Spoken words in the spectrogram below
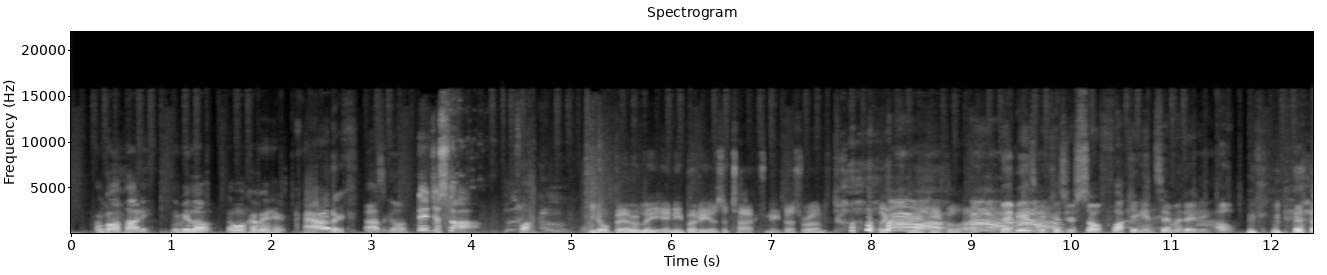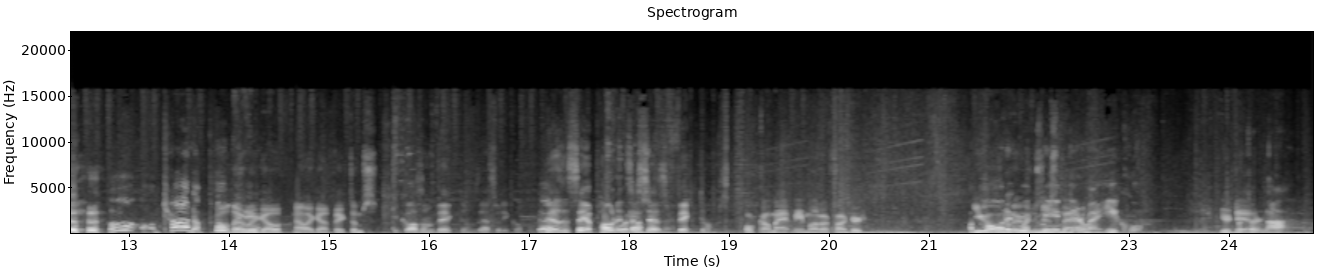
I'm going potty. Leave me alone. No one come in here. Howdy. How's it going? Ninja star. Fuck. You know, barely anybody has attacked me this round. Like three people have. Maybe it's because you're so fucking intimidating. Oh, Oh, I'm trying to poop Oh, there we here. go. Now I got victims. he calls them victims. That's what he calls. Them. Yeah. He doesn't say opponents. What he says victims. Oh, come at me, motherfucker. You gonna Opponent would lose this mean they're my equal, You're but they're not.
